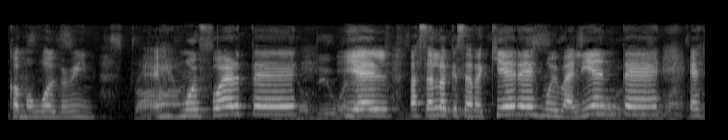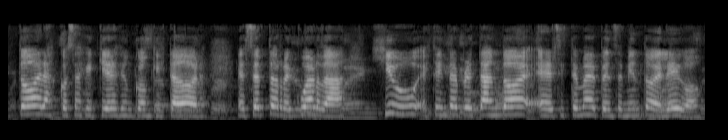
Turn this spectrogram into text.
como Wolverine. Es muy fuerte y él va a hacer lo que se requiere, es muy valiente, es todas las cosas que quieres de un conquistador. Excepto recuerda, Hugh está interpretando el sistema de pensamiento del ego.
